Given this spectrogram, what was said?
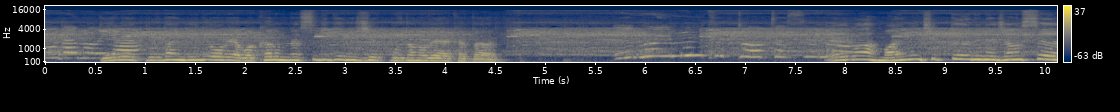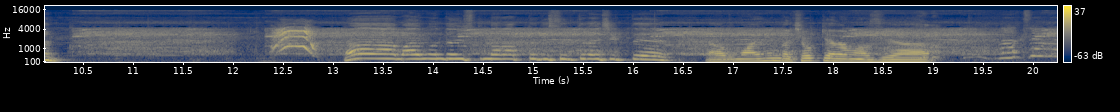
buradan oraya. Evet buradan geliyor oraya. Bakalım nasıl gidebilecek buradan oraya kadar. E, maymun çıktı ortasına. Eyvah maymun çıktı önüne Cansın. Aa maymun da üstünden atladı sırtına çıktı. Ya bu maymun da çok yaramaz ya. Baksana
